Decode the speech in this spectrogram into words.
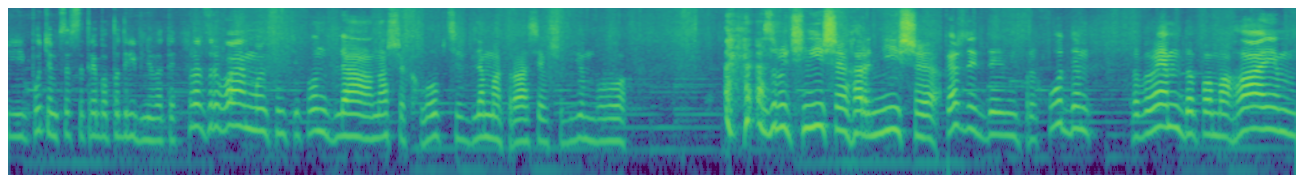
і потім це все треба подрібнювати. Розриваємо синтепон для наших хлопців, для матрасів, щоб їм було зручніше, гарніше. Кожен день приходимо, робимо, допомагаємо,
